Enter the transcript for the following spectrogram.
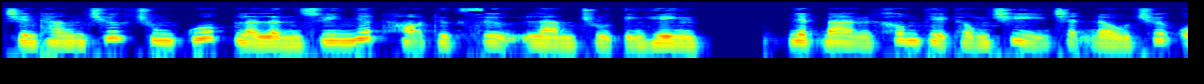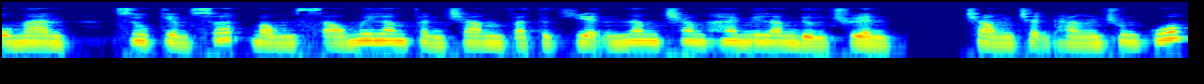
chiến thắng trước Trung Quốc là lần duy nhất họ thực sự làm chủ tình hình. Nhật Bản không thể thống trị trận đấu trước Oman, dù kiểm soát bóng 65% và thực hiện 525 đường truyền. Trong trận thắng Trung Quốc,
